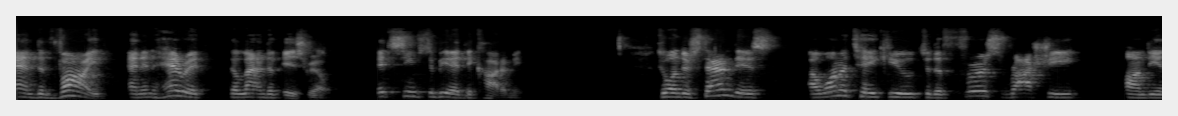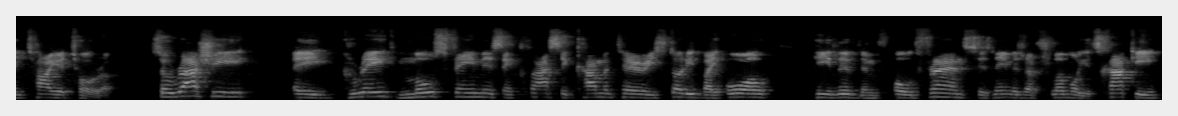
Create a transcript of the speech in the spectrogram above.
and divide and inherit the land of Israel. It seems to be a dichotomy. To understand this, I want to take you to the first Rashi on the entire Torah. So, Rashi, a great, most famous, and classic commentary studied by all. He lived in Old France. His name is Rav Shlomo Yitzchaki.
